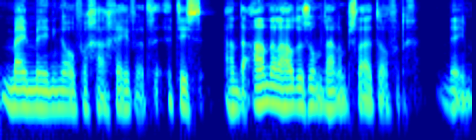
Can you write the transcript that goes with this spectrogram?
mijn mening over ga geven. Het, het, is aan de aandeelhouders om daar een besluit over te nemen.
